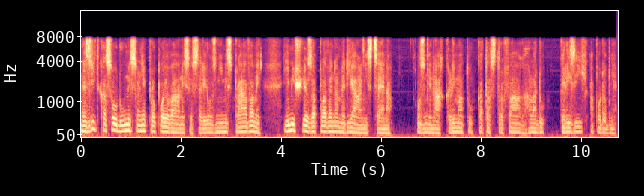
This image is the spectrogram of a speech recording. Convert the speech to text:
Nezřídka jsou důmyslně propojovány se seriózními zprávami, jimiž je zaplavena mediální scéna. O změnách klimatu, katastrofách, hladu, krizích a podobně.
